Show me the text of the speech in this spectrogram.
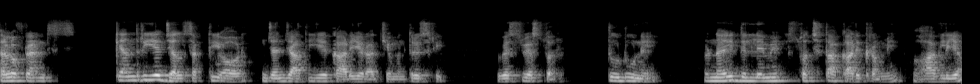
हेलो फ्रेंड्स केंद्रीय जल शक्ति और जनजातीय कार्य राज्य मंत्री श्री विश्वेश्वर टूडू ने नई दिल्ली में स्वच्छता कार्यक्रम में भाग लिया।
